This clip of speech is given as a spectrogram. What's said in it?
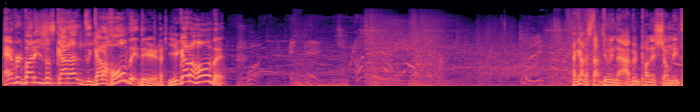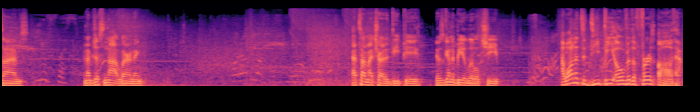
Everybody's just gotta gotta hold it, dude. You gotta hold it. I gotta stop doing that. I've been punished so many times. And I'm just not learning. That time I tried to DP. It was gonna be a little cheap. I wanted to DP over the first... Oh, that...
